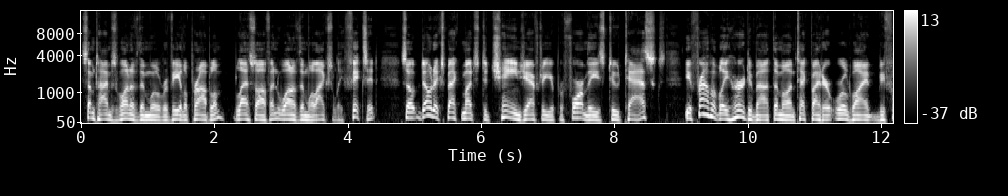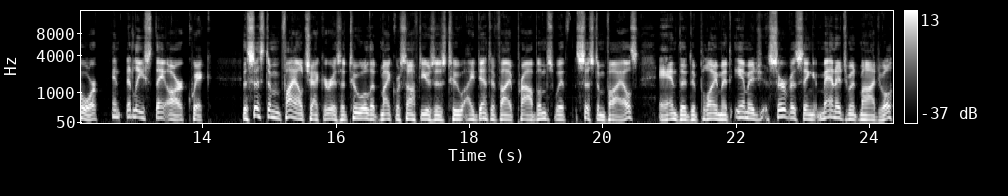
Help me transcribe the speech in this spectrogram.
Sometimes one of them will reveal a problem. Less often, one of them will actually fix it. So don't expect much to change after you perform these two tasks. You've probably heard about them on TechByter Worldwide before, and at least they are quick. The System File Checker is a tool that Microsoft uses to identify problems with system files, and the Deployment Image Servicing Management module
